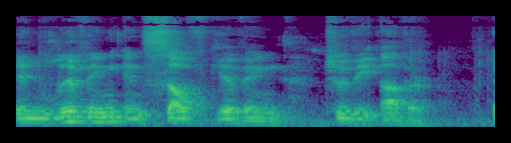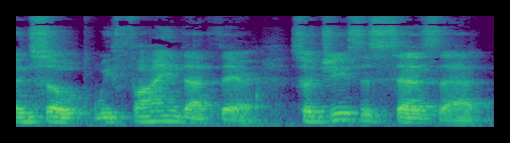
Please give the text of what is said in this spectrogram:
in living and self giving to the other. And so we find that there. So Jesus says that,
